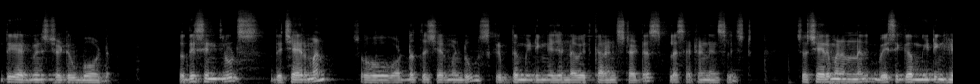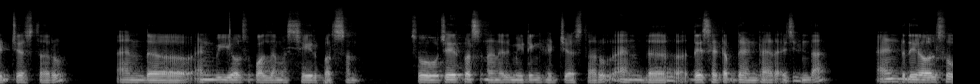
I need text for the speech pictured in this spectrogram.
the administrative board so this includes the chairman so what does the chairman do? Script the meeting agenda with current status plus attendance list. So chairman అనేది బేసిక్గా మీటింగ్ హెడ్ చేస్తారు and and we also call them as chairperson so chairperson అనేది మీటింగ్ హెడ్ చేస్తారు and they set up the entire agenda and they also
